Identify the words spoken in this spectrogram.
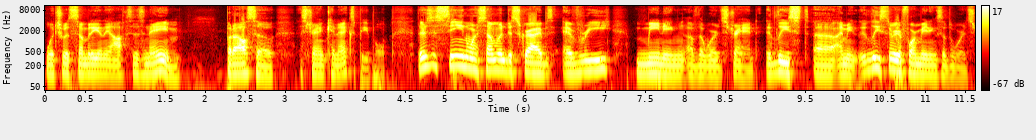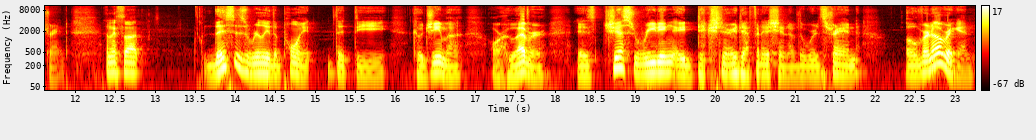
which was somebody in the office's name but also a strand connects people. There's a scene where someone describes every meaning of the word strand. At least, uh, I mean, at least three or four meanings of the word strand. And I thought, this is really the point that the Kojima or whoever is just reading a dictionary definition of the word strand over and over again.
